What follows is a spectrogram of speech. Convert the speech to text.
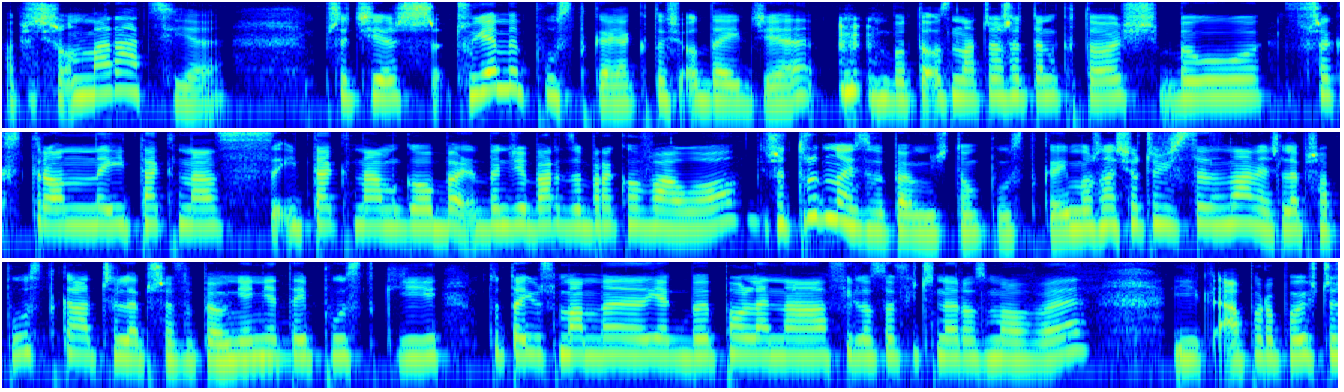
a przecież on ma rację. Przecież czujemy pustkę, jak ktoś odejdzie, bo to oznacza, że ten ktoś był wszechstronny i tak nas, i tak nam go będzie bardzo brakowało, że trudno jest wypełnić tą pustkę. I można się oczywiście zastanawiać, lepsza pustka, czy lepsze wypełnienie tej pustki. Tutaj już mamy jakby pole na filozoficzne rozmowy. I a propos jeszcze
